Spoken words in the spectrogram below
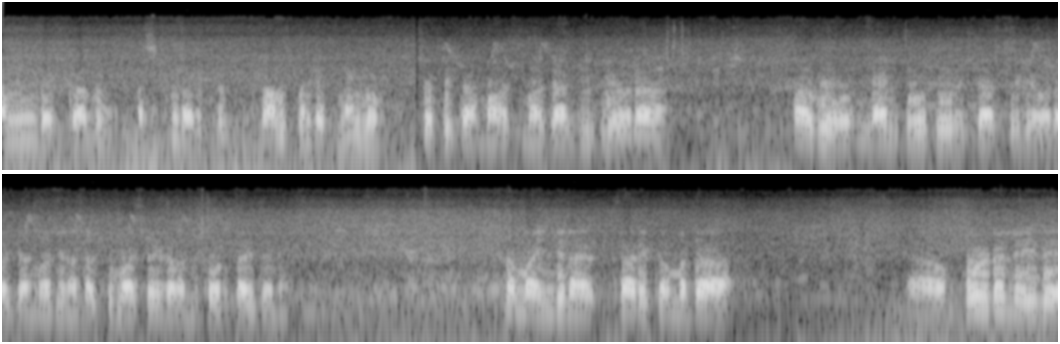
Ambedkar assistant director taluk panchayat Mangaluru Mahatma ಗಾಂಧೀಜಿಯವರ ಹಾಗೂ ಲಾಲ್ ಬಹದ್ದೂರ್ ಶಾಸ್ತ್ರಿ ಅವರ ಜನ್ಮದಿನದ ಶುಭಾಶಯಗಳನ್ನು ಕೊಡ್ತಾ ಇದ್ದೇನೆ ನಮ್ಮ ಇಂದಿನ ಕಾರ್ಯಕ್ರಮದ ಬೋರ್ಡಲ್ಲೇ ಇದೆ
